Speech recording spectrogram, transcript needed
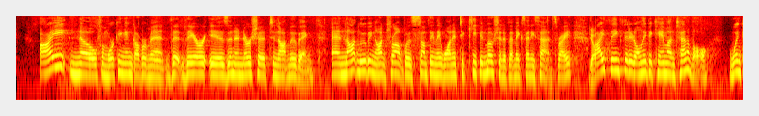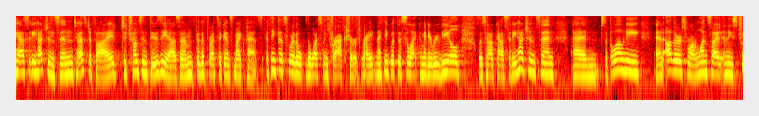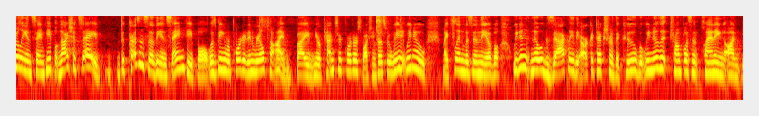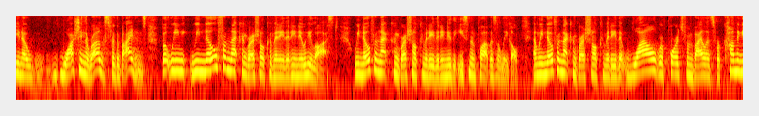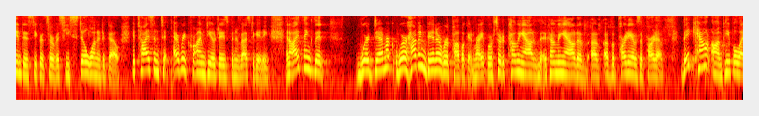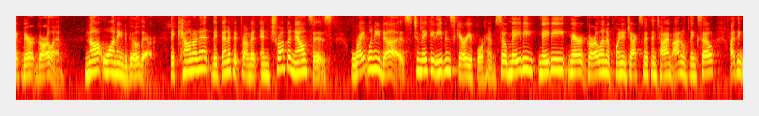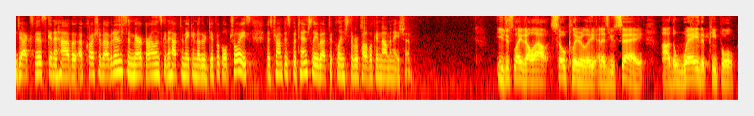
I know from working in government that there is an inertia to not moving. And not moving on Trump was something they wanted to keep in motion, if that makes any sense, right? Yep. I think that it only became untenable when Cassidy Hutchinson testified to Trump's enthusiasm for the threats against Mike Pence. I think that's where the, the, West Wing fractured, right? And I think what the Select Committee revealed was how Cassidy Hutchinson and Cipollone and others were on one side, and these truly insane people. Now, I should say, the presence of the insane people was being reported in real time by New York Times reporters, Washington Post. We, we knew Mike Flynn was in the Oval. We didn't know exactly the architecture of the coup, but we knew that Trump wasn't planning on, you know, washing the rugs for the Bidens. But we, we know from that congressional committee that he knew he lost. We know from that congressional committee that he knew the Eastman plot was illegal. And we know from that congressional committee that while reports from violence were coming into the Secret Service, he still wanted to go. It ties him to every crime DOJ has been investigating. And I think that we're Demo- we're having been a Republican, right? We're sort of coming out coming out of, of, of a party I was a part of. They count on people like Merrick Garland not wanting to go there. They count on it, they benefit from it, and Trump announces right when he does to make it even scarier for him. So maybe maybe Merrick Garland appointed Jack Smith in time. I don't think so. I think Jack Smith's going to have a, a, crush of evidence, and Merrick Garland's going to have to make another difficult choice as Trump is potentially about to clinch the Republican nomination. You just laid it all out so clearly, and as you say, uh, the way that people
